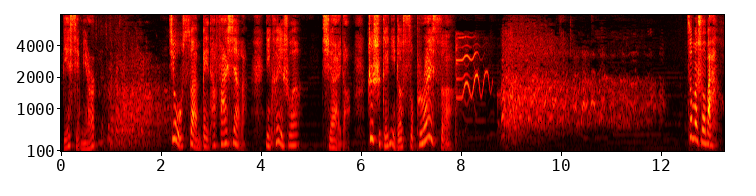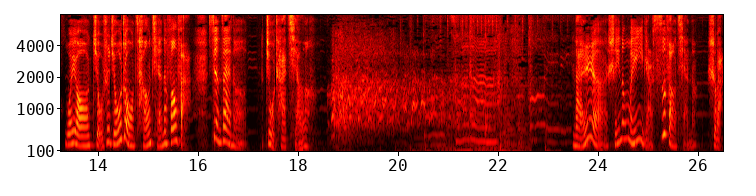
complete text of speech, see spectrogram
别写名儿。就算被他发现了，你可以说：“亲爱的，这是给你的 surprise。”这么说吧，我有九十九种藏钱的方法，现在呢就差钱了。男人谁能没一点私房钱呢？是吧？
